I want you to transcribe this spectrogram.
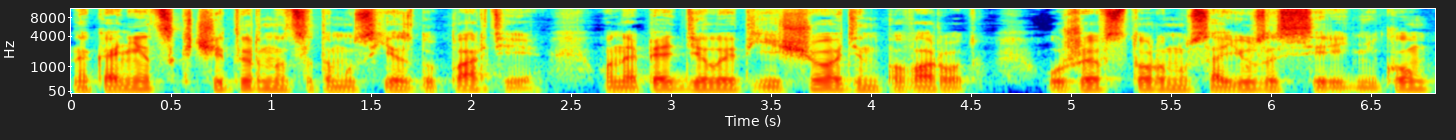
Наконец, к 14-му съезду партии он опять делает ещё один поворот, уже в сторону союза с середняком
